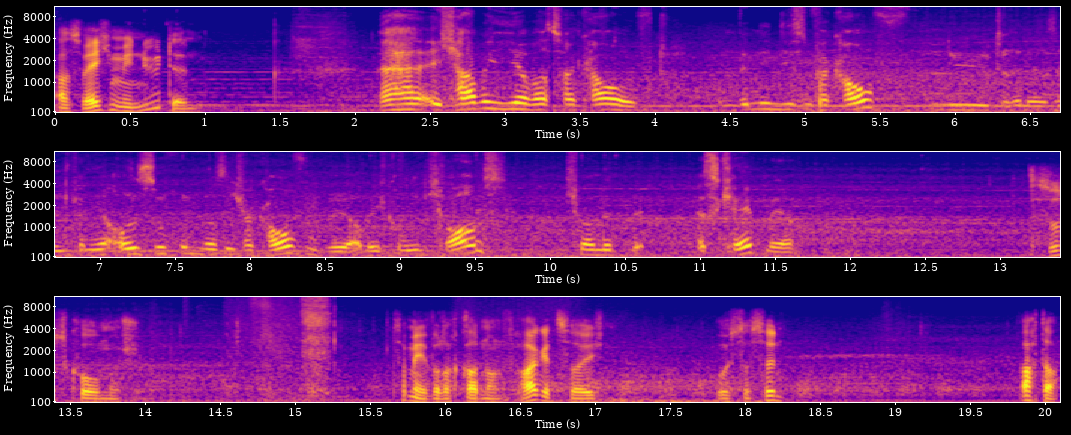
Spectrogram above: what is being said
Aus welchem Menü denn? Äh, Ich habe hier was verkauft und bin in diesem Verkaufmenü drin. Also ich kann hier aussuchen, was ich verkaufen will, aber ich komme nicht raus. Ich war mit Escape mehr. Das ist komisch. Sag mir, hier war doch gerade noch ein Fragezeichen. Wo ist das hin? Ach da.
